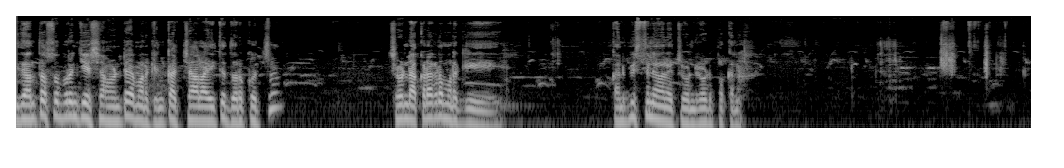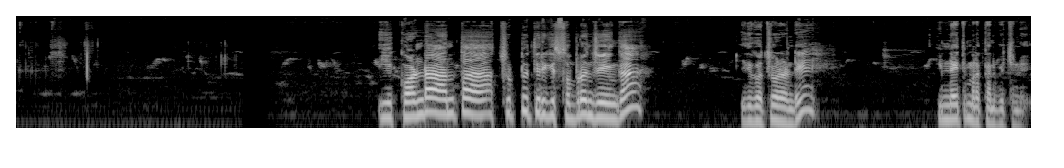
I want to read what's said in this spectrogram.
ఇదంతా శుభ్రం చేసామంటే మనకి ఇంకా చాలా అయితే దొరకవచ్చు. చూడండి అక్కడక్కడ మనకి కనిపిస్తూనే ఉన్నాయి చూడండి రోడ్డు పక్కన. ఈ కొండ అంతా చుట్టూ తిరిగి శుభ్రం చేయంగా ఇదిగో చూడండి ఇన్నైతే మనకు కనిపించినాయి.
